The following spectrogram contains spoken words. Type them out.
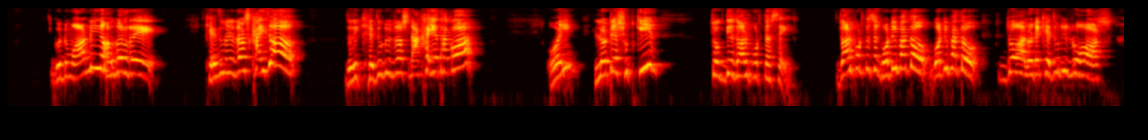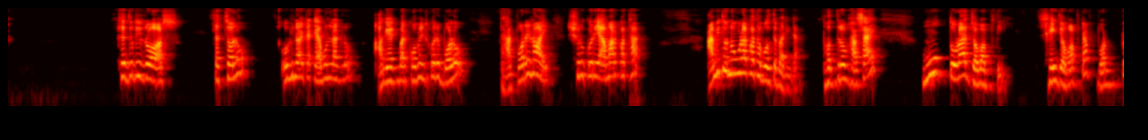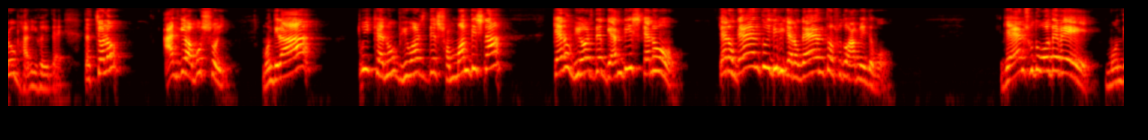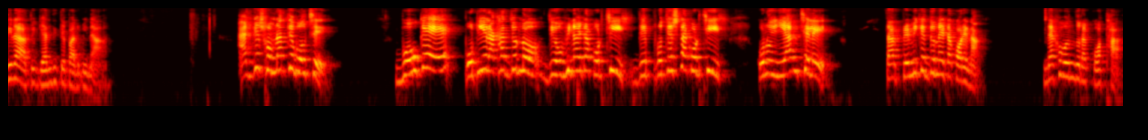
গুড মর্নিং হগল রে খেজুরের রস খাইছো? যদি খেজুরের রস না খাইয়ে থাকো, ওই লোটে শুটকির চোখ দিয়ে জল পড়তেছে। জল পড়তেছে, গটি পাতো গটি পাতো। জল, ওটা খেজুরির রস। খেজুরির রস। তা চলো, অভিনয়টা কেমন লাগল? আগে একবার কমেন্ট করে বলো। তারপরে নয়, শুরু করি আমার কথা। আমি তো নোংরা কথা বলতে পারি না। ভদ্র ভাষায় মুখ তোড়া জবাব দিই। সেই জবাবটা বড্ড ভারী হয়ে যায়। তা চলো, আজকে অবশ্যই, মন্দিরা, তুই কেন ভিউয়ার্সদের সম্মান দিস না? কেন ভিউয়ার্সদের জ্ঞান দিস কেন? কেন জ্ঞান তুই দিবি কেন? জ্ঞান তো শুধু আমি দেব। জ্ঞান শুধু ও দেবে। মন্দিরা, তুই জ্ঞান দিতে পারবি না। আজকে সোমনাথকে বলছে, বউকে পটিয়ে রাখার জন্য যে অভিনয়টা করছিস, যে প্রচেষ্টা করছিস, কোনো ইয়াং ছেলে তার প্রেমিকের জন্য এটা করে না। দেখো বন্ধুরা, কথা।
